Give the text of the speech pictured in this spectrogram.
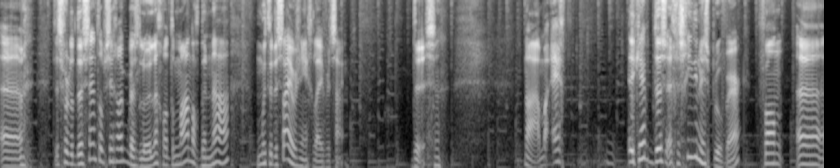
uh, het is voor de docent op zich ook best lullig, want de maandag daarna moeten de cijfers ingeleverd zijn. Dus. nou, maar echt. Ik heb dus een geschiedenisproefwerk van uh,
